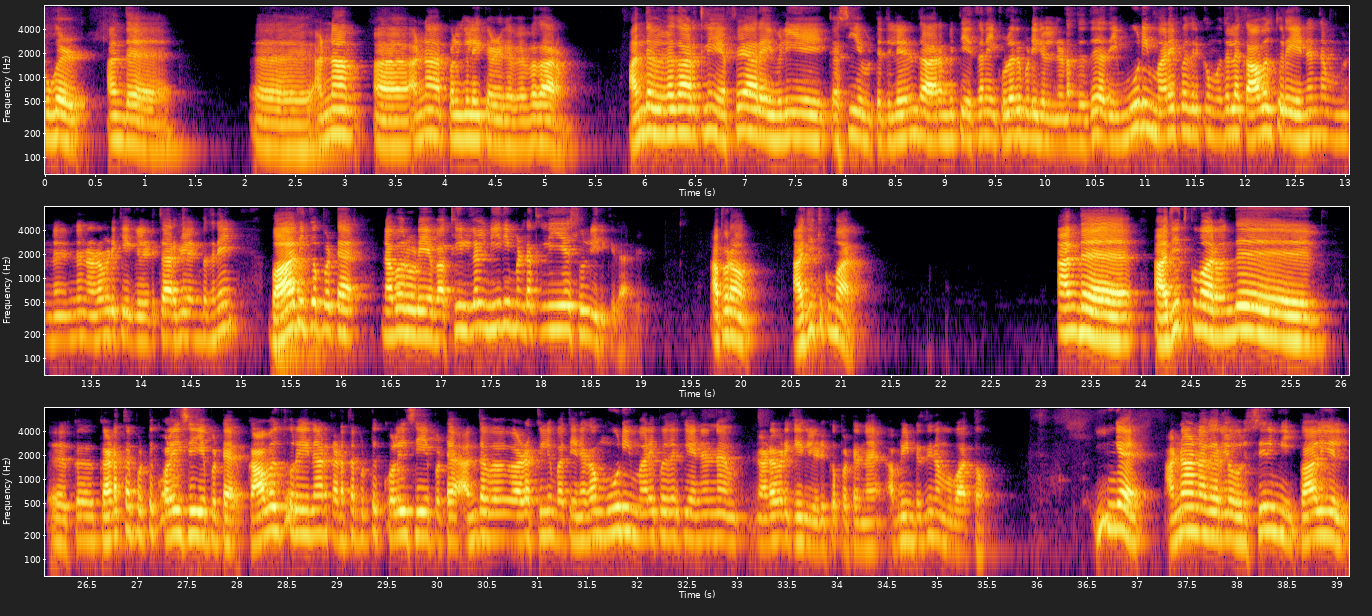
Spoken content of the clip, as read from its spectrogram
புகழ் அந்த அண்ணா அண்ணா பல்கலைக்கழக விவகாரம். அந்த விவகாரத்திலையும் எஃப்ஐஆரை வெளியே கசிய விட்டதிலிருந்து ஆரம்பித்து எத்தனை குளறுபடிகள் நடந்தது அதை மூடி மறைப்பதற்கு முதல்ல காவல்துறை என்னென்ன என்ன நடவடிக்கைகள் எடுத்தார்கள் என்பதனை பாதிக்கப்பட்ட நபருடைய வக்கீல்கள் நீதிமன்றத்திலேயே சொல்லியிருக்கிறார்கள். அப்புறம் அஜித்குமார். அந்த அஜித்குமார் வந்து கடத்தப்பட்டு கொலை செய்யப்பட்ட காவல்துறையினர் கடத்தப்பட்டு கொலை செய்யப்பட்ட அந்த வழக்கிலையும் பார்த்தீங்கன்னாக்கா மூடி மறைப்பதற்கு என்னென்ன நடவடிக்கைகள் எடுக்கப்பட்டன அப்படின்றதையும் நம்ம பார்த்தோம். இங்கே அண்ணா நகரில் ஒரு சிறுமி பாலியல்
